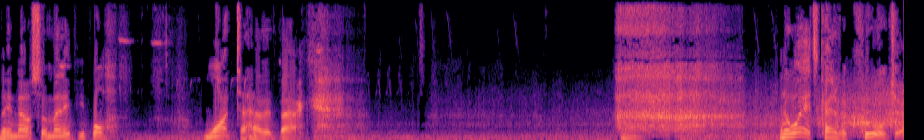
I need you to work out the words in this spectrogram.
they know so many people want to have it back. In a way, it's kind of a cruel joke.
